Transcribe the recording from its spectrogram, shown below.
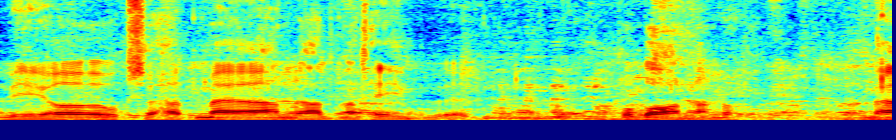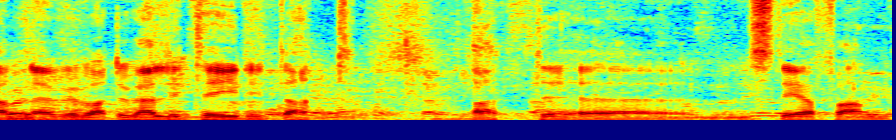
vi har också haft med andra alternativ eh, på banan. Då. Men eh, vi varit väldigt tidigt att, att eh, Stefan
